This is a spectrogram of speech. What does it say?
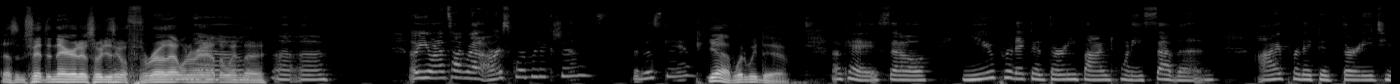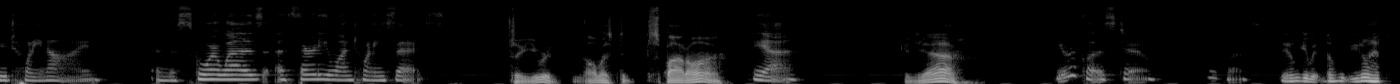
doesn't fit the narrative, so we're just to throw that one right out the No. window. Uh-uh. Oh, you want to talk about our score predictions for this game? Yeah, what do we do? Okay, so you predicted 35-27. I predicted 32-29. And the score was a 31-26. So you were almost spot on. Yeah. Good job. You were close too. You were close. You don't give it. Don't you don't have to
